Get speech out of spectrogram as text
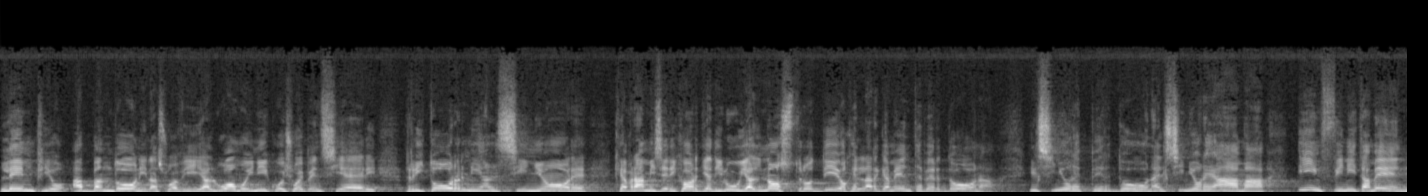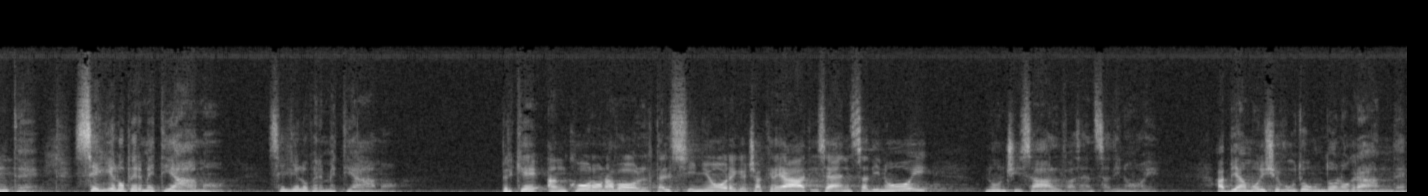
L'empio abbandoni la sua via, l'uomo iniquo i suoi pensieri, ritorni al Signore che avrà misericordia di lui, al nostro Dio che largamente perdona. Il Signore perdona, il Signore ama infinitamente, se glielo permettiamo se glielo permettiamo. Perché ancora una volta il Signore che ci ha creati senza di noi non ci salva senza di noi. Abbiamo ricevuto un dono grande,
